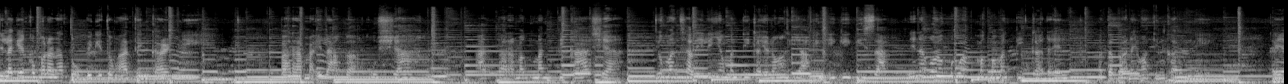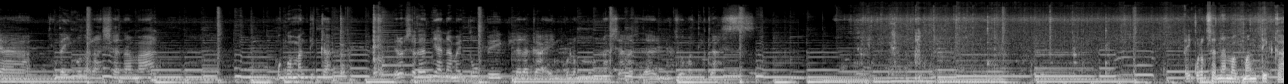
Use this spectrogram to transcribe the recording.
Nilagyan ko pala ng tubig itong ating karne para mailaga ko siya at para magmantika siya. Yung man sarili niyang mantika, yun ang aking igigisa. Hindi na ako magma- magmamantika dahil mataba na yung ating karne. Kaya hintayin ko na lang siya na mag magmamantika. Pero sa ganyan na may tubig, lalagain ko lang muna siya dahil medyo matigas. Hintayin ko lang sana magmantika.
